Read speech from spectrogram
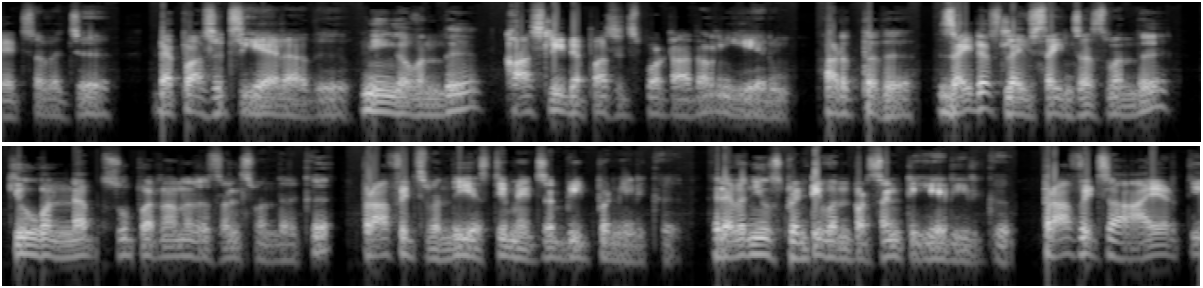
ரேட்ஸை வச்சு டெபாசிட்ஸ் ஏறாது. நீங்கள் வந்து காஸ்ட்லி டெபாசிட்ஸ் போட்டால் தான் ஏறும். அடுத்தது ஜைடஸ் லைஃப் சயின்சஸ் வந்து கியூ ஒன்ல சூப்பரான ரிசல்ட்ஸ் வந்திருக்கு. ப்ராஃபிட்ஸ் வந்து எஸ்டிமேட்ஸை பீட் பண்ணியிருக்கு ரெவன்யூஸ் டுவெண்ட்டி ஒன் பர்சன்ட் ஏறி இருக்கு. ப்ராஃபிட்ஸ் ஆயிரத்தி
